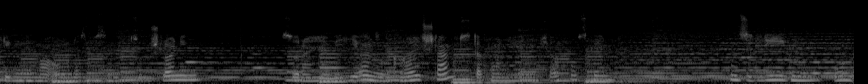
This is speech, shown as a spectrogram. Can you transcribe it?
Fliegen wir mal, um das ein bisschen zu beschleunigen. So, dann haben wir hier unseren Grillstand. Da kann man hier nämlich auch rausgehen. Unsere Liegen und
